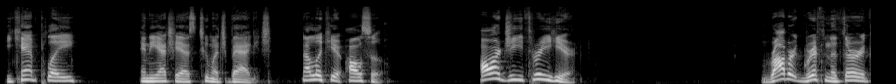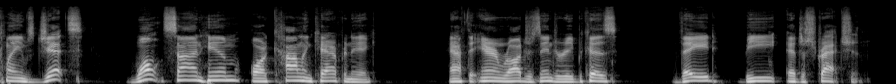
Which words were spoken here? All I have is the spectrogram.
He can't play, and he actually has too much baggage. Now, look here also. RG3 here. Robert Griffin III claims Jets won't sign him or Colin Kaepernick after Aaron Rodgers' injury because they'd be a distraction.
